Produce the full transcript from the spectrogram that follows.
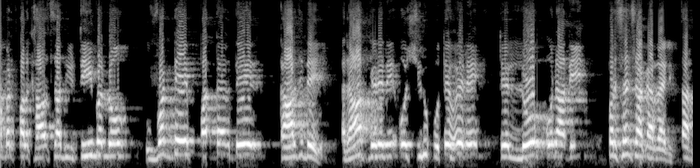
ਅਮਰਤਪਾਲ ਖਾਲਸਾ ਦੀ ਟੀਮ ਵੱਲੋਂ ਵੱਡੇ ਪੱਧਰ ਦੇ ਕਾਰਜ ਦੇ ਰਾਤ ਜਿਹੜੇ ਨੇ ਉਹ ਸ਼ੁਰੂ ਕੀਤੇ ਹੋਏ ਨੇ ਤੇ ਲੋਕ ਉਹਨਾਂ ਦੀ ਪ੍ਰਸ਼ੰਸਾ ਕਰ ਰਹੇ ਨੇ ਧੰਨਵਾਦ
